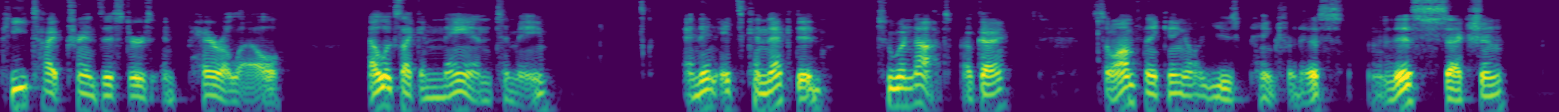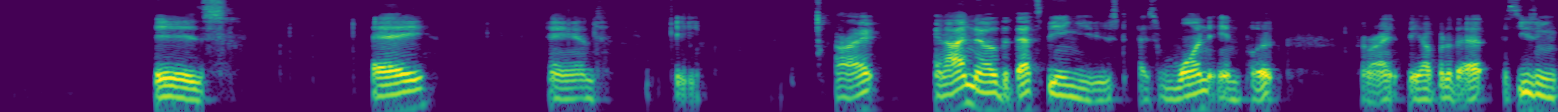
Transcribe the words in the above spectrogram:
P-type transistors in parallel. That looks like a NAND to me. And then it's connected to a not, okay? So I'm thinking I'll use pink for this. This section is A and B. All right. And I know that that's being used as one input. All right. The output of that is using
